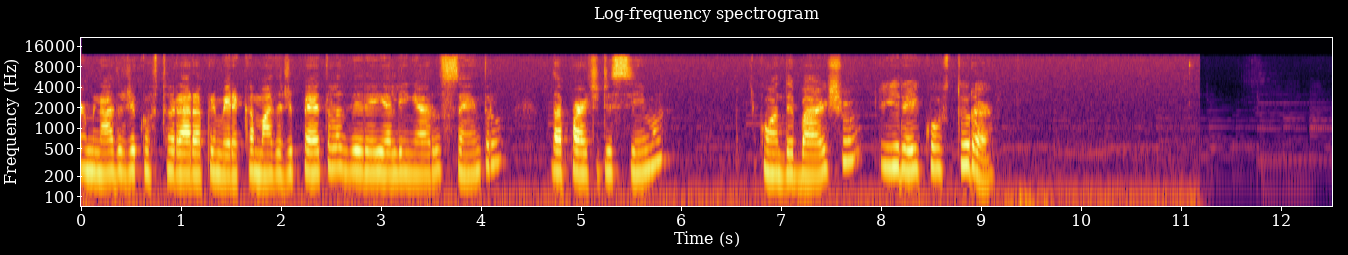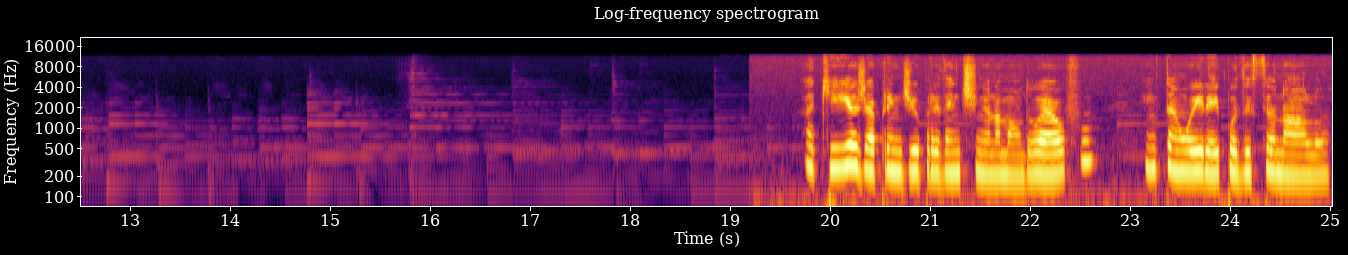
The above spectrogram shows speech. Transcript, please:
Terminado de costurar a primeira camada de pétalas, irei alinhar o centro da parte de cima com a de baixo e irei costurar. Aqui eu já prendi o presentinho na mão do elfo, então eu irei posicioná-lo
